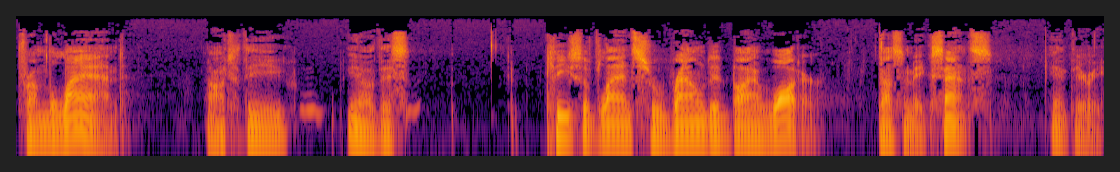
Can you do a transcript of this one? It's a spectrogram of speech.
from the land onto the, you know, this piece of land surrounded by water? doesn't make sense in theory.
